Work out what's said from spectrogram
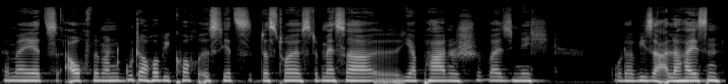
wenn man jetzt, auch wenn man ein guter Hobbykoch ist, jetzt das teuerste Messer, äh, japanisch, weiß ich nicht, oder wie sie alle heißen,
